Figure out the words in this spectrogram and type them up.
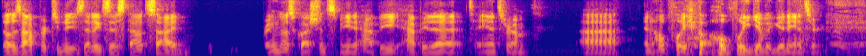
those opportunities that exist outside, bring those questions to me. Happy happy to to answer them, uh, and hopefully hopefully give a good answer.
